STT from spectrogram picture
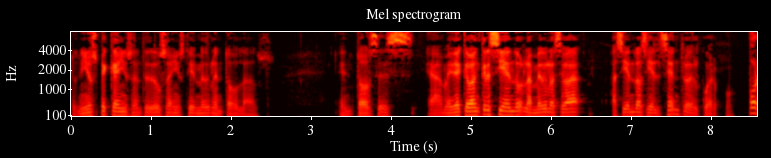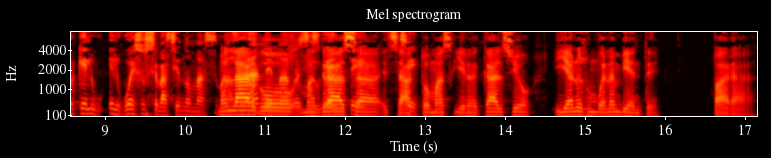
Los niños pequeños, antes de dos años, tienen médula en todos lados. Entonces, a medida que van creciendo, la médula se va haciendo hacia el centro del cuerpo. Porque el, el hueso se va haciendo más, más, más largo, grande, más, resistente. grasa, Sí. exacto, más lleno de calcio y ya no es un buen ambiente para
